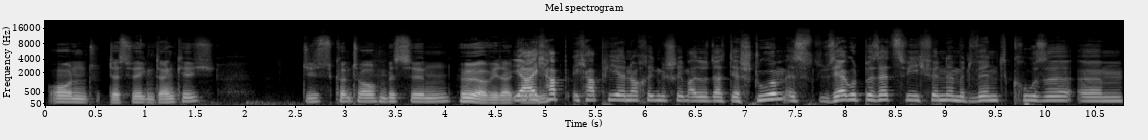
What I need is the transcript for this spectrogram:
Und deswegen denke ich, dies könnte auch ein bisschen höher wieder gehen. Ja, ich habe ich hab hier noch hingeschrieben, also das, der Sturm ist sehr gut besetzt, wie ich finde, mit Wind, Kruse, ähm,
